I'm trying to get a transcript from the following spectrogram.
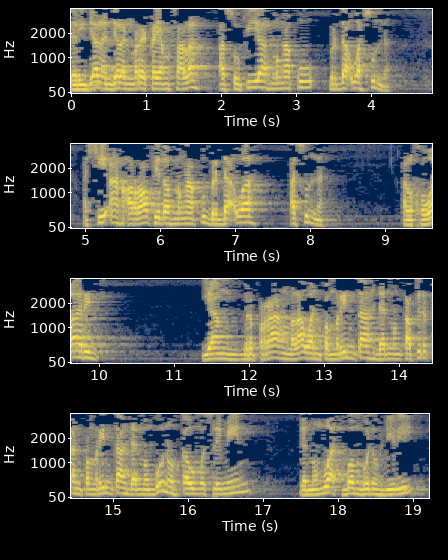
dari jalan-jalan mereka yang salah, as-sufiyah mengaku berdakwah sunnah. Asyiah ar-rafidah mengaku berdakwah as-sunnah. Al-khawarij yang berperang melawan pemerintah dan mengkafirkan pemerintah dan membunuh kaum muslimin dan membuat bom bunuh diri,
